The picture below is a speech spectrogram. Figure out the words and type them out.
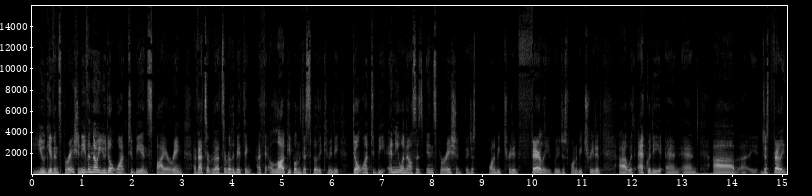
you give inspiration, even though you don't want to be inspiring. And that's a that's a really big thing. I think a lot of people in the disability community don't want to be anyone else's inspiration. They just want to be treated fairly. We just want to be treated uh, with equity and and uh, uh, just fairly.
